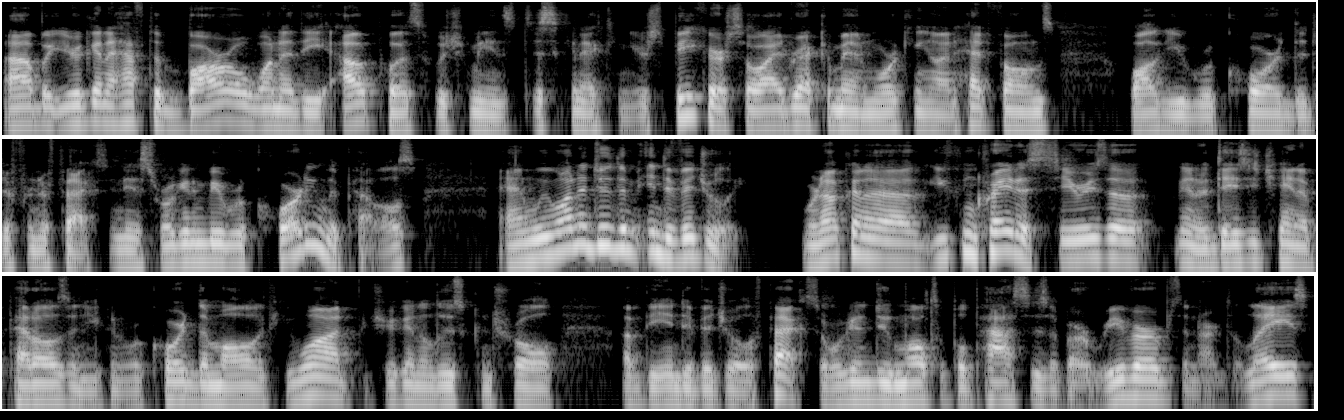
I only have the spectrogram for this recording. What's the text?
uh, but you're going to have to borrow one of the outputs, which means disconnecting your speaker. So I'd recommend working on headphones while you record the different effects. And yes, we're going to be recording the pedals and we want to do them individually. We're not going to, you can create a series of, you know, daisy chain of pedals and you can record them all if you want, but you're going to lose control of the individual effects. So we're going to do multiple passes of our reverbs and our delays,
